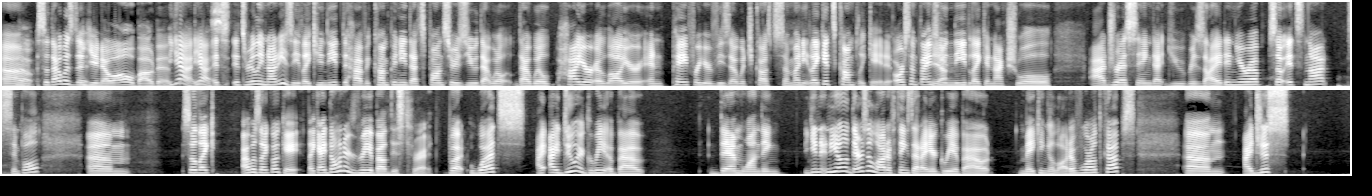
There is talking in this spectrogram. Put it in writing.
Um, No. So that was the you know all about it yeah yeah it's it's really not easy. Like you need to have a company that sponsors you that will that will hire a lawyer and pay for your visa which costs some money. Like it's complicated. Or sometimes Yeah. you need like an actual address saying that you reside in europe. So it's not simple. Um so like i was like okay like i don't agree about this threat but what's i, I do agree about them wanting you know, you know there's a lot of things that i agree about making a lot of world cups um i just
